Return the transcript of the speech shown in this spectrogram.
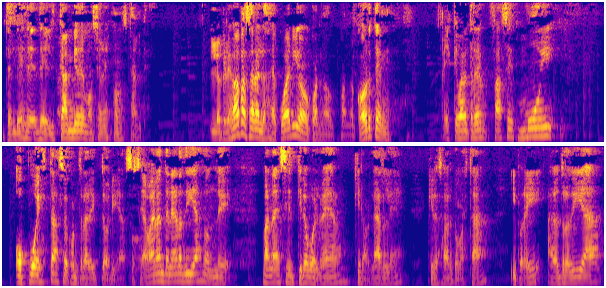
¿entendés? De- del cambio de emociones constante. Lo que les va a pasar a los de Acuario cuando, cuando corten es que van a tener fases muy opuestas o contradictorias. O sea, van a tener días donde van a decir quiero volver, quiero hablarle, quiero saber cómo está. Y por ahí al otro día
